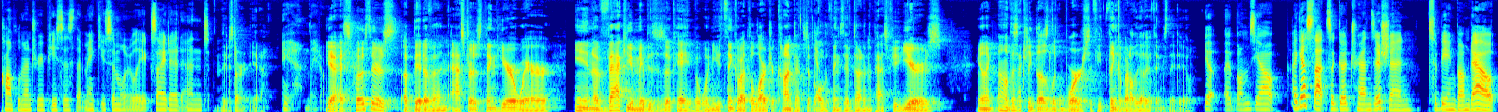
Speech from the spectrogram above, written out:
complementary pieces that make you similarly excited. And They just aren't, yeah. Yeah, they don't. Yeah, I suppose there's a bit of an Astros thing here where in a vacuum, maybe this is okay, but when you think about the larger context of all the things they've done in the past few years, you're like, oh, this actually does look worse if you think about all the other things they do. Yep, it bums you out. I guess that's a good transition to being bummed out.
